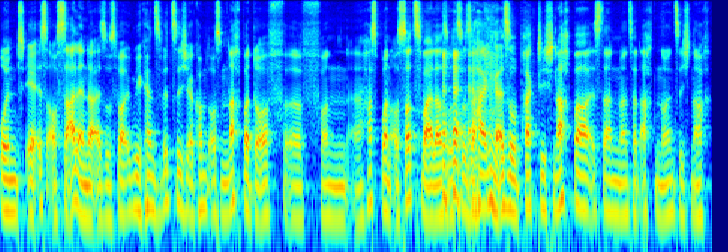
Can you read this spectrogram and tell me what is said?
und er ist auch Saarländer, also es war irgendwie ganz witzig. Er kommt aus dem Nachbardorf äh, von äh, Hasborn aus Sotzweiler sozusagen, also praktisch Nachbar, ist dann 1998 nach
